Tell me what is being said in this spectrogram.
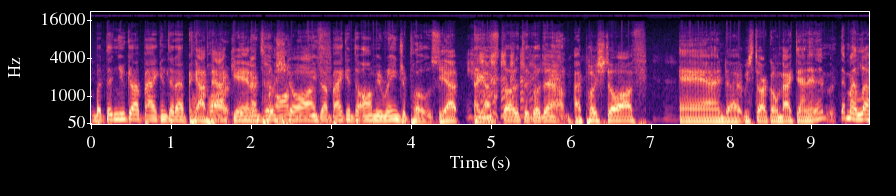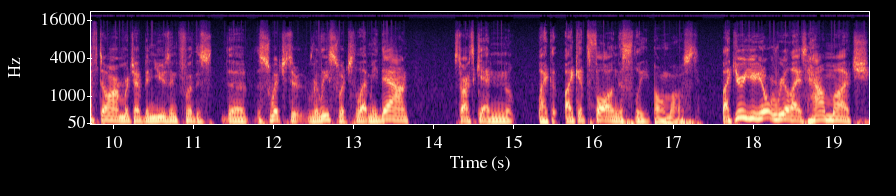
but then you got back into that. I got part, back in, I into pushed Army- off. You got back into Army Ranger pose. yep, And you started to go down. I pushed off, and uh, we start going back down, and then- then my left arm, which I've been using for this the the switch to release switch to let me down, starts getting like like it's falling asleep almost. Like you you don't realize how much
